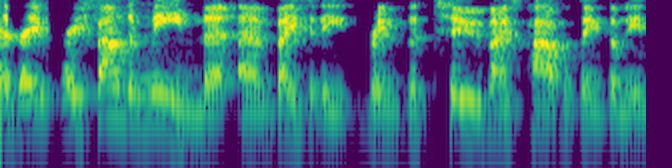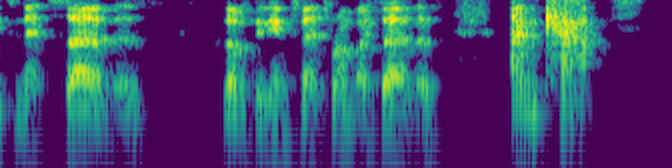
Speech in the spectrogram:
uh, they they found a meme that um, basically brings the two most powerful things on the internet: servers, because obviously the internet's run by servers, and cats,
